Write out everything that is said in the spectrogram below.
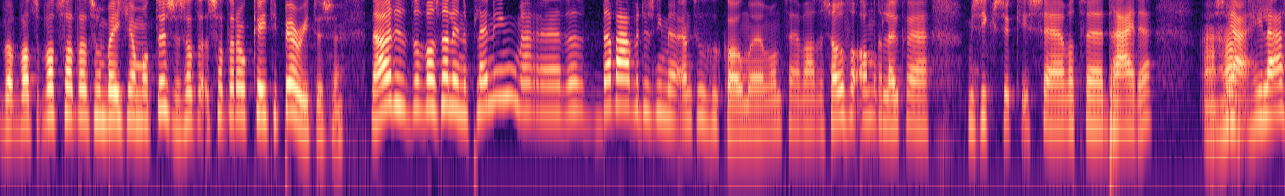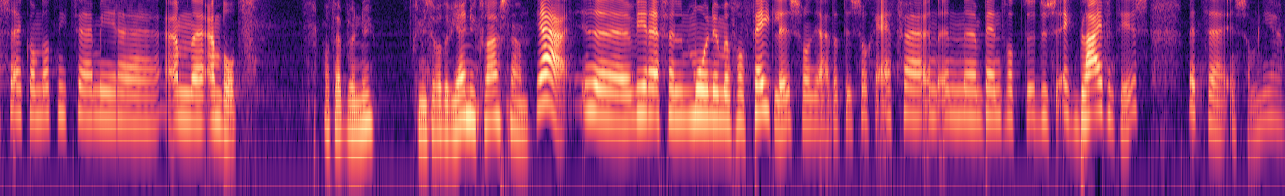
wat, wat, wat zat daar zo'n beetje allemaal tussen? Zat, zat er ook Katy Perry tussen? Nou, dat was wel in de planning, maar eh, da- daar waren we dus niet meer aan toegekomen. Want eh, we hadden zoveel andere leuke muziekstukjes eh, wat we draaiden. Dus ja, helaas kwam dat niet meer aan, aan bod. Wat hebben we nu? Tenminste, wat heb jij nu klaarstaan? Ja, weer even een mooi nummer van Fateless. Want ja, dat is toch even een, een band wat dus echt blijvend is. Met eh, Insomnia.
